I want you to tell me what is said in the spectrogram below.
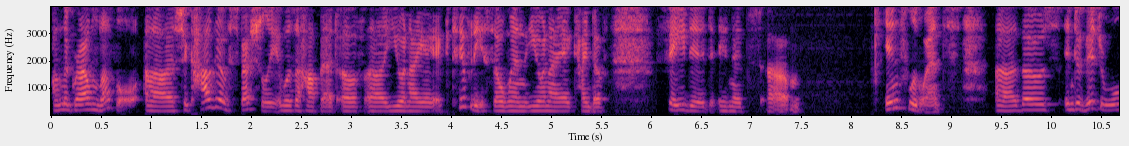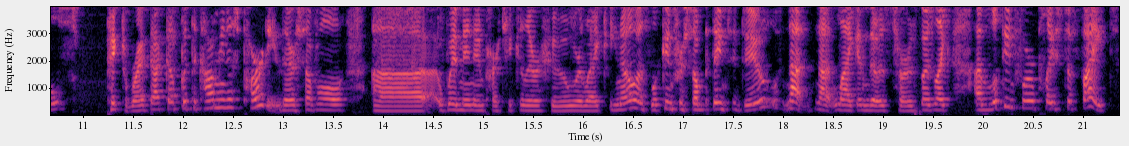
on the ground level. Uh, Chicago, especially, it was a hotbed of uh, UNIA activity. So when the UNIA kind of faded in its um, influence, uh, those individuals picked right back up with the Communist Party. There are several uh, women in particular who were like, you know, I was looking for something to do. Not not like in those terms, but like I'm looking for a place to fight.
